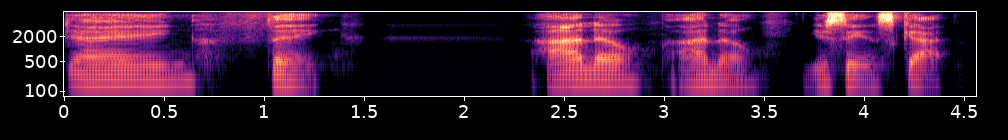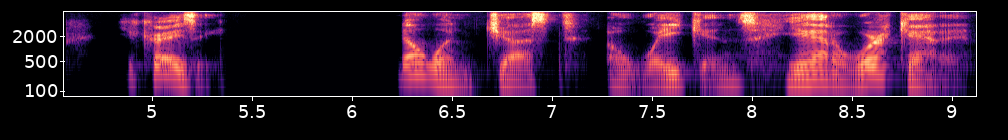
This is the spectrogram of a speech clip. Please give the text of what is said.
dang thing. I know, I know. You're saying, Scott, you're crazy. No one just awakens. You got to work at it.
